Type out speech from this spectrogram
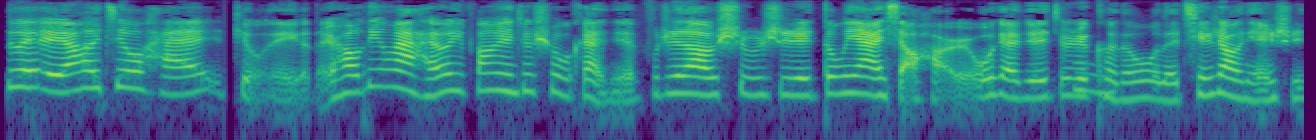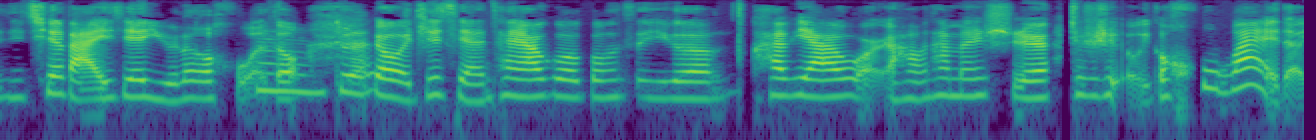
对，然后就还挺那个的。然后另外还有一方面就是，我感觉不知道是不是东亚小孩儿，我感觉就是可能我的青少年时期缺乏一些娱乐活动。对，就我之前参加过公司一个 Happy Hour，然后他们是就是有一个户外的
